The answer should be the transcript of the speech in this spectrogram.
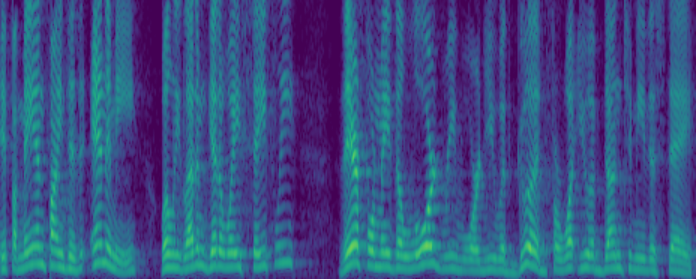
if a man finds his enemy, will he let him get away safely? Therefore, may the Lord reward you with good for what you have done to me this day.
